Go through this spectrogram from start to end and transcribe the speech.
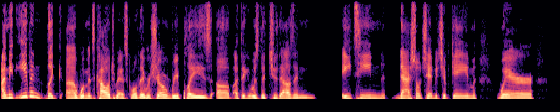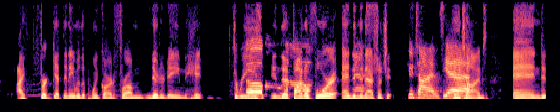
I mean, even like uh, women's college basketball, they were showing replays of I think it was the 2018 national championship game where I forget the name of the point guard from Notre Dame hit threes Oh, in the Final Four and in the national cha- Two times, yeah. two times. And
